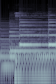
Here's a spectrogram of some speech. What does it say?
you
